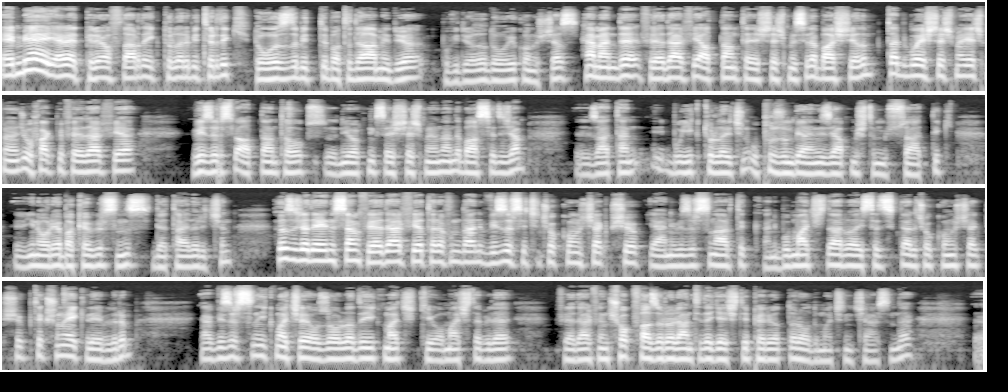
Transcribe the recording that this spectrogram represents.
NBA evet playofflarda ilk turları bitirdik. Doğu hızlı bitti, Batı devam ediyor. Bu videoda Doğu'yu konuşacağız. Hemen de Philadelphia Atlanta eşleşmesiyle başlayalım. Tabii bu eşleşmeye geçmeden önce ufak bir Philadelphia Wizards ve Atlanta Hawks New York Knicks eşleşmelerinden de bahsedeceğim. E, zaten bu ilk turlar için upuzun bir analiz yapmıştım 3 saatlik. E, yine oraya bakabilirsiniz detaylar için. Hızlıca değinirsem Philadelphia tarafında hani Wizards için çok konuşacak bir şey yok. Yani Wizards'ın artık hani bu maçlarla istatistiklerde çok konuşacak bir şey yok. Bir tek şunu ekleyebilirim. Yani Wizards'ın ilk maçı, o zorladığı ilk maç ki o maçta bile Philadelphia'nın çok fazla rolantide geçtiği periyotlar oldu maçın içerisinde. Ee,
